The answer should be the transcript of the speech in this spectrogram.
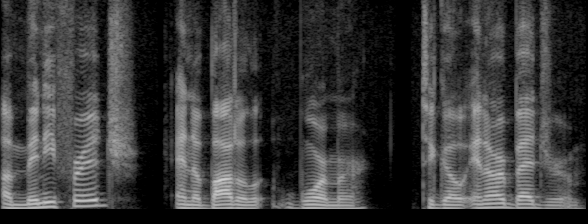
A mini fridge and a bottle warmer to go in our bedroom.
